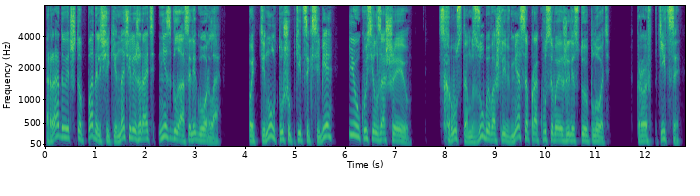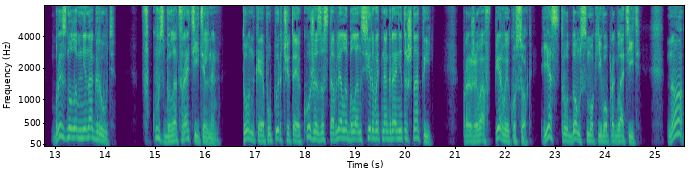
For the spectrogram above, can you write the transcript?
Радует, что падальщики начали жрать не с глаз или горла. Подтянул тушу птицы к себе и укусил за шею. С хрустом зубы вошли в мясо, прокусывая жилистую плоть. Кровь птицы брызнула мне на грудь. Вкус был отвратительным. Тонкая пупырчатая кожа заставляла балансировать на грани тошноты. Проживав первый кусок, я с трудом смог его проглотить. Но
